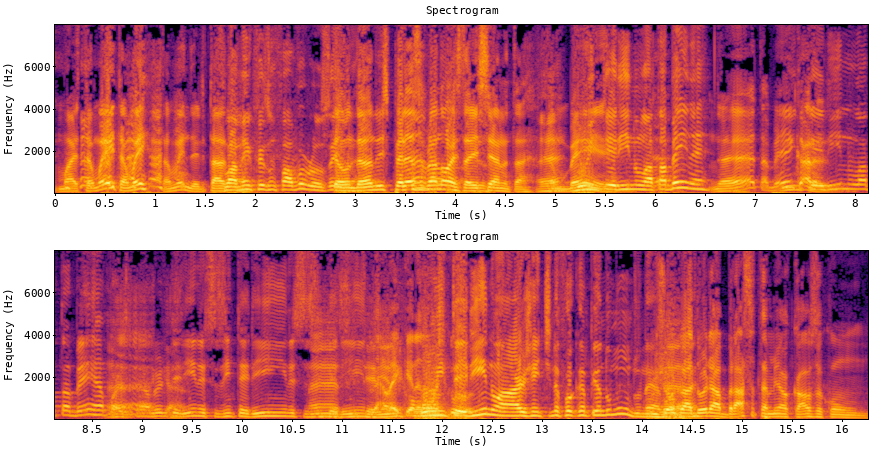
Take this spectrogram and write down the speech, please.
Mas tamo aí, tamo aí, tamo aí. Ele tá. O Flamengo fez um favor pra vocês. Estão né? dando esperança Não, pra não. nós, tá? Esse ano, tá? É. Tamo bem. O interino lá tá bem, né? É, tá bem, o cara. interino lá tá bem, rapaz. É, o interino, esses interinos, esses É, interinos. esse interino. O o- interino, a Argentina foi campeã do mundo, né? O jogador abraça também a causa com,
